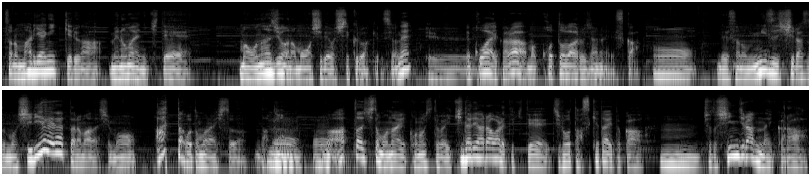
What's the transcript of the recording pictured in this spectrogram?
そのマリア・ニッケルが目の前に来て、まあ、同じような申し出をしてくるわけですよね。えで怖いからまあ断るじゃないですか。うん。でその見ず知らずも知り合いだったらまだしも会ったこともない人だだと、うんうん。まあ、会った人もないこの人がいきなり現れてきて自分を助けたいとかうん。ちょっと信じられないから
